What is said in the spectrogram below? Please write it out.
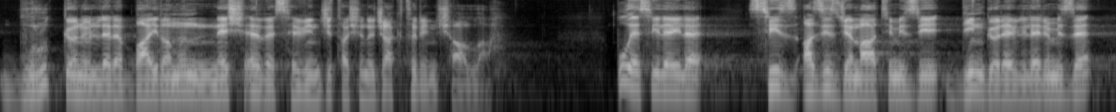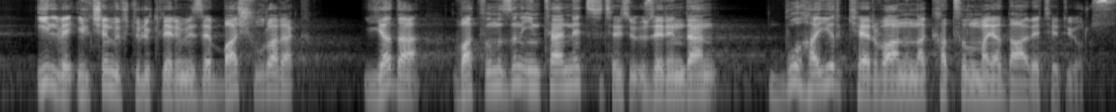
buruk gönüllere bayramın neşe ve sevinci taşınacaktır inşallah. Bu vesileyle siz aziz cemaatimizi din görevlilerimize, il ve ilçe müftülüklerimize başvurarak ya da vakfımızın internet sitesi üzerinden bu hayır kervanına katılmaya davet ediyoruz.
